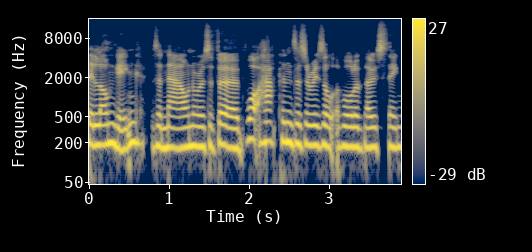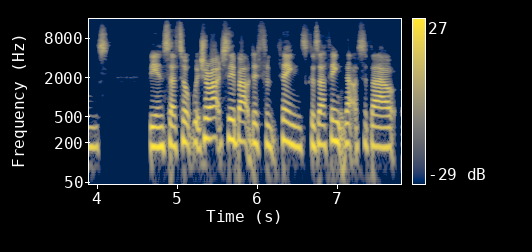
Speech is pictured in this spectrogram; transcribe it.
belonging as a noun or as a verb. What happens as a result of all of those things being set up, which are actually about different things? Because I think that's about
